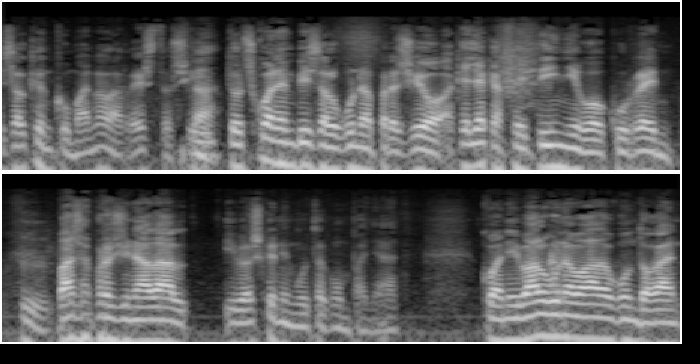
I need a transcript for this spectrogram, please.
és el que encomana la resta. O sigui, Clar. tots quan hem vist alguna pressió, aquella que ha fet Íñigo corrent, Mm. vas a pressionar dalt i veus que ningú t'ha acompanyat. Quan hi va alguna vegada Gundogan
